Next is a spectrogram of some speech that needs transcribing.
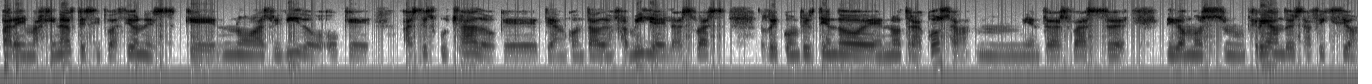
para imaginarte situaciones que no has vivido o que has escuchado que te han contado en familia y las vas reconvirtiendo en otra cosa mm, mientras vas eh, digamos creando esa ficción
